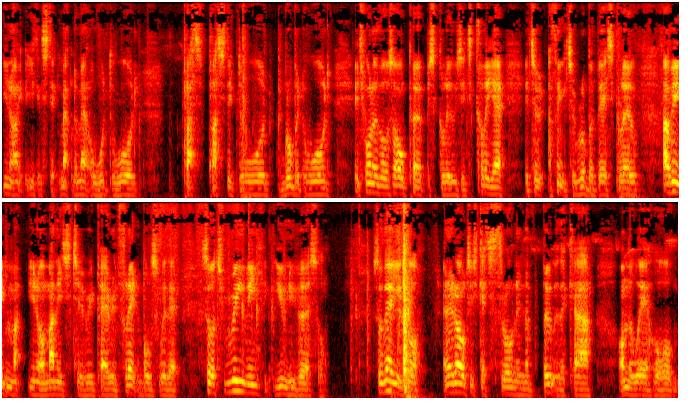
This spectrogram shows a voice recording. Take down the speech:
you know, you can stick metal to metal, wood to wood, plastic to wood, rubber to wood. It's one of those all-purpose glues. It's clear. It's a, I think it's a rubber-based glue. I've even, you know, managed to repair inflatables with it. So it's really universal. So there you go. And it all just gets thrown in the boot of the car on the way home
